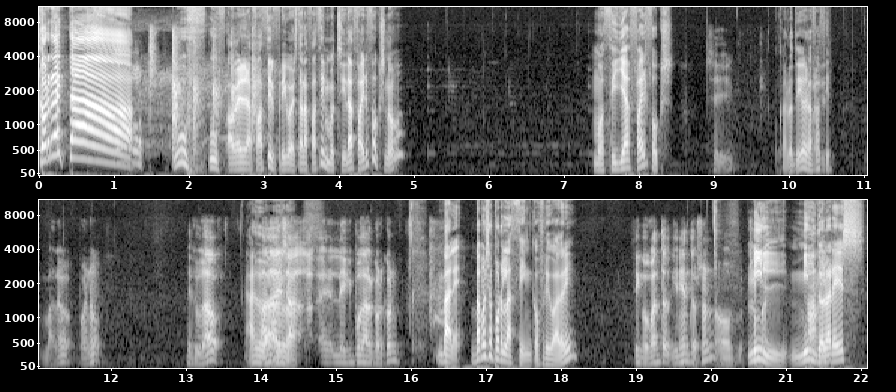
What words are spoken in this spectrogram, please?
¡Correcta! Uf, uf. A ver, era fácil, frigo. Esta era fácil. Mochila Firefox, ¿no? Mozilla Firefox. Sí. Claro, tío, era fácil. Vale, bueno. He dudado. Has dudado, Ahora has es dudado. a- el equipo de Alcorcón. Vale, vamos a por la 5, Friguadri. ¿Cinco cuánto? ¿500 son? ¿O son Mil, mil Ah, mil. dólares.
